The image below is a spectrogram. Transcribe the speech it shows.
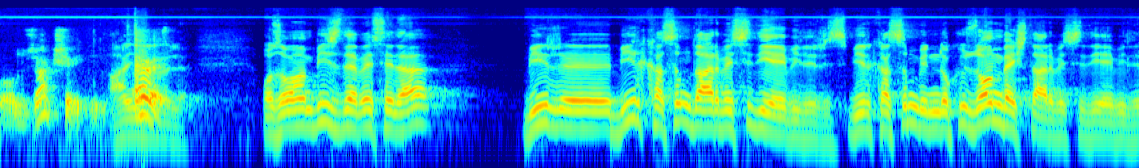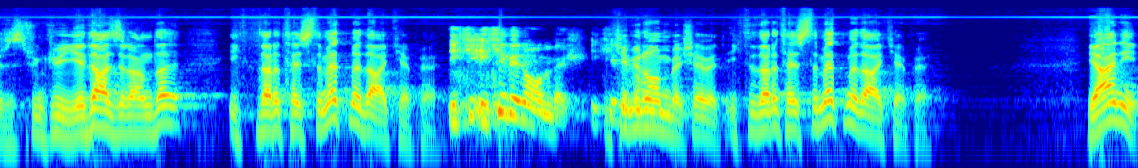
Bu olacak şey değil. Aynen evet. öyle. O zaman biz de mesela bir e, 1 Kasım darbesi diyebiliriz. 1 Kasım 1915 darbesi diyebiliriz. Çünkü 7 Haziran'da iktidarı teslim etmedi AKP. İki- 2015. 2015 evet iktidarı teslim etmedi AKP. Yani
